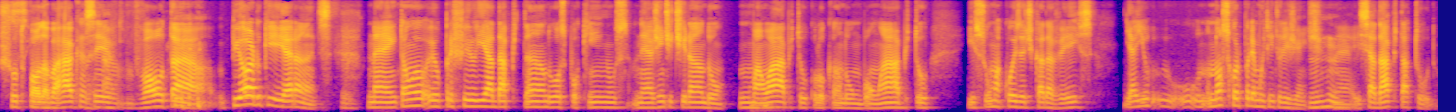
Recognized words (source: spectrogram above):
chuta Sim, o pau da barraca, você volta pior do que era antes, né? Então eu, eu, prefiro ir adaptando aos pouquinhos, né? A gente tirando um mau uhum. hábito, colocando um bom hábito, isso uma coisa de cada vez. E aí o, o, o nosso corpo é muito inteligente, uhum. né? Ele se adapta a tudo,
